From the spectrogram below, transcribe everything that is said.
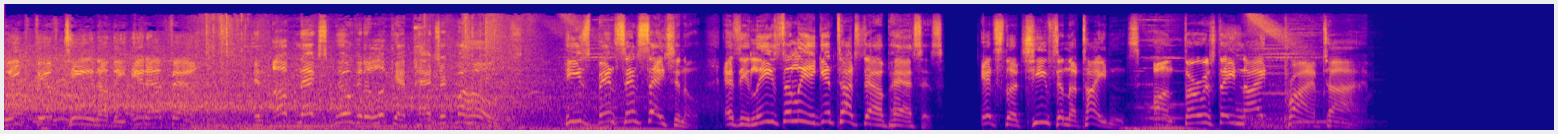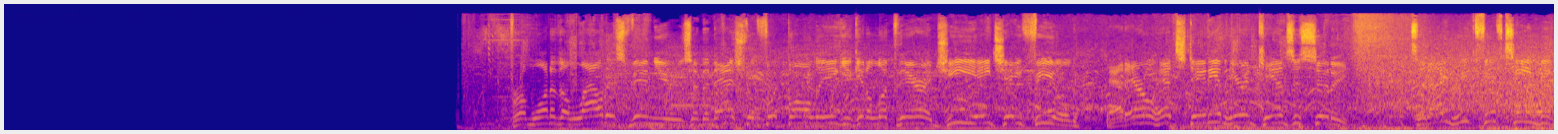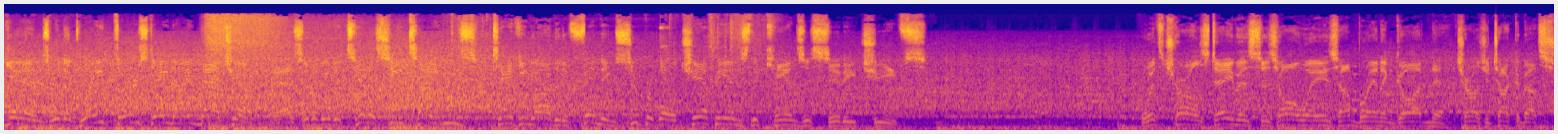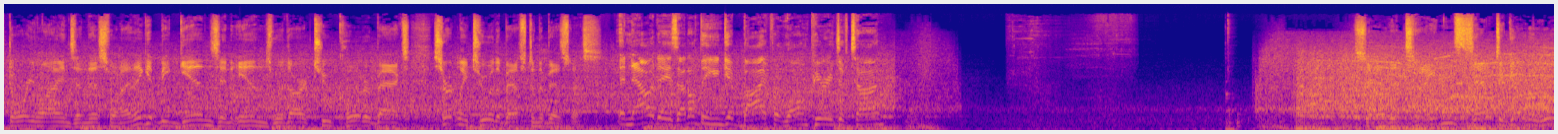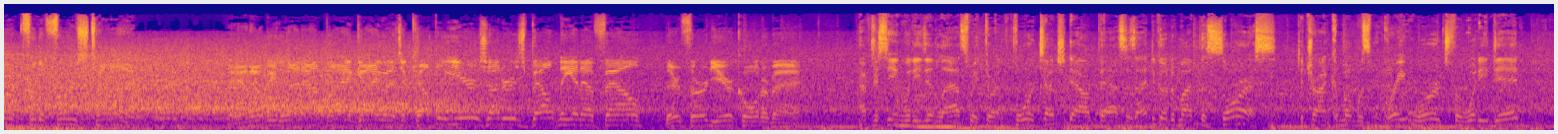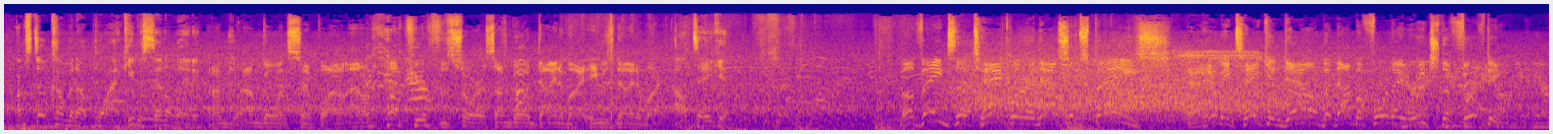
Week 15 of the NFL. And up next, we'll get a look at Patrick Mahomes. He's been sensational as he leads the league in touchdown passes. It's the Chiefs and the Titans on Thursday night prime time. From one of the loudest venues in the National Football League, you get a look there at GEHA Field at Arrowhead Stadium here in Kansas City. Tonight, Week 15 begins with a great Thursday night matchup as it'll be the Tennessee Titans taking on the defending Super Bowl champions, the Kansas City Chiefs. With Charles Davis, as always, I'm Brandon Gaudin. Charles, you talked about storylines in this one. I think it begins and ends with our two quarterbacks, certainly two of the best in the business. And nowadays, I don't think you can get by for long periods of time. So the Titans set to go to work for the first time. And they'll be led out by a guy who has a couple years under his belt in the NFL, their third-year quarterback. After seeing what he did last week, throwing four touchdown passes, I had to go to my thesaurus to try and come up with some great words for what he did. I'm still coming up blank. He was scintillating. I'm, I'm going simple. I don't, I don't have your thesaurus. I'm going dynamite. He was dynamite. I'll take it. Evades the tackler, and now some space. And he'll be taken down, but not before they reach the 50.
